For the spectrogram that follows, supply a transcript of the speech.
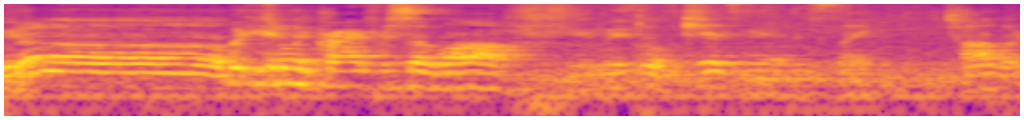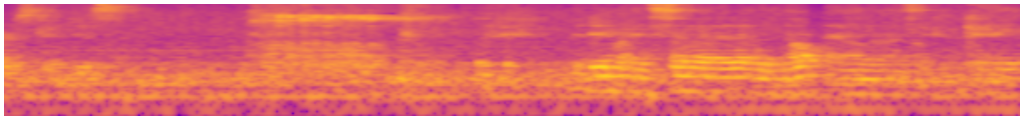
we oh, but you can only cry for so long. With little kids, man, it's like toddlers can just. The day my son had a meltdown, and I was like, okay,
